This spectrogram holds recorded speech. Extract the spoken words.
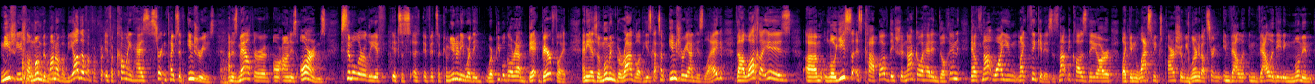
If a- kohen has certain types of injuries on his mouth or, or on his arms, similarly, if it's a, if it's a community where they where people go around ba- barefoot and he has a mumin baraglov, he's got some injury on his leg. The halacha is um, lo yisa es kapav. They should not go ahead and duchen. Now, it's not why you might think it is. It's not because they are like in last week's parsha we learned about certain invalid, invalidating mumim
